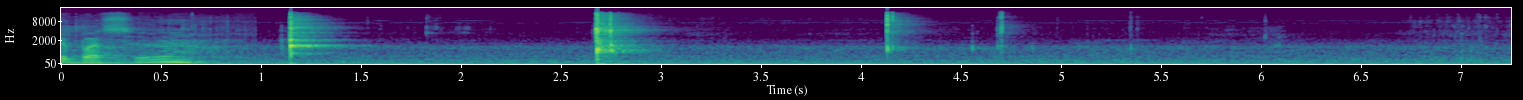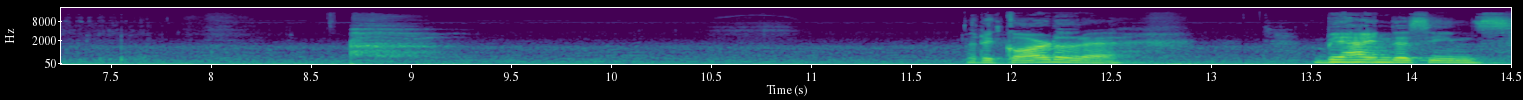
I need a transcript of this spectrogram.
अरे बस। रिकॉर्ड हो रहा है। बिहाइंड द सीन्स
